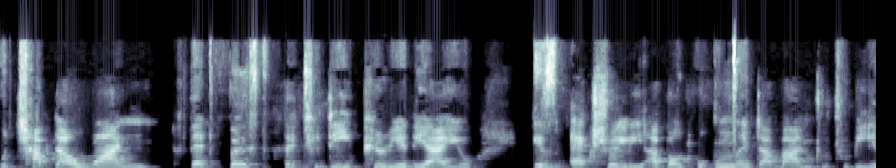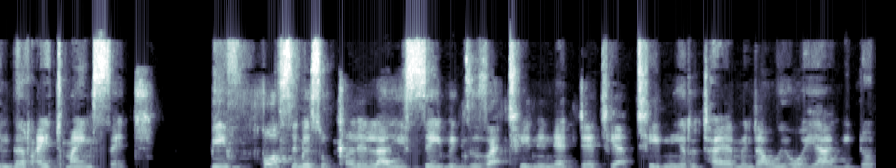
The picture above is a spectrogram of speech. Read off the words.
Uchapter 1 that first 30 day period yayo is actually about ukunceda abantu to be in the right mindset. Before sibe sokuxelela ii-savings zathini nedebt yathini i-retirement awuyihoyanga into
